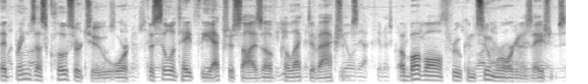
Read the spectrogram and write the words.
that brings us closer to or facilitates the exercise of collective actions, above all through consumer organizations.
